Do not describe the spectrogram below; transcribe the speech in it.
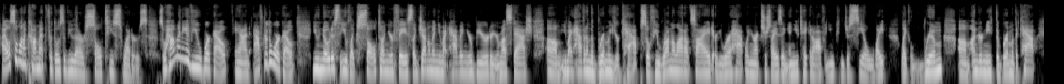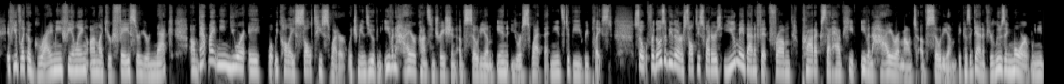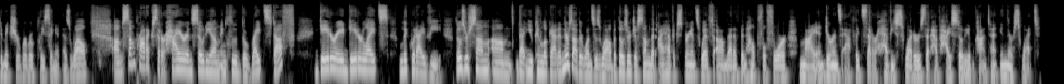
I also want to comment for those of you that are salty sweaters. So, how many of you work out and after the workout, you notice that you've like salt on your face? Like, gentlemen, you might have it in your beard or your mustache. Um, you might have it on the brim of your cap. So, if you run a lot outside or you wear a hat when you're exercising and you take it off and you can just see a white like rim um, underneath the brim of the cap, if you've like a grimy feeling on like your face or your neck, um, that might mean you are a what we call a salty sweater, which means you have an even higher concentration of sodium in your sweat that needs to be replaced. So, for those of you that are salty sweaters, you may benefit from products that have he- even higher amount of sodium because, again, if you're losing more, we need to make sure we're replacing it as well. Um, some products that are higher in sodium include the right stuff, Gatorade, Gatorlytes, Liquid IV. Those are some um, that you can look at, and there's other ones as well, but those are just some that I have experience with um, that have been helpful for my endurance athletes that are heavy sweaters that have high sodium content in their sweat.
